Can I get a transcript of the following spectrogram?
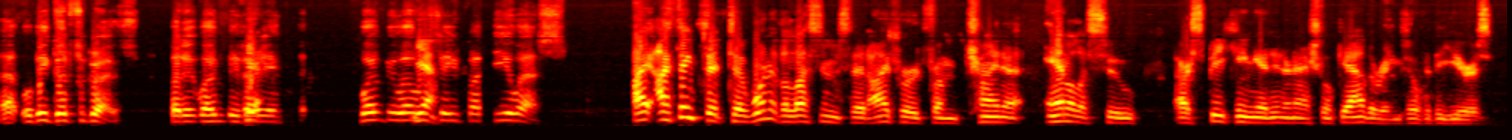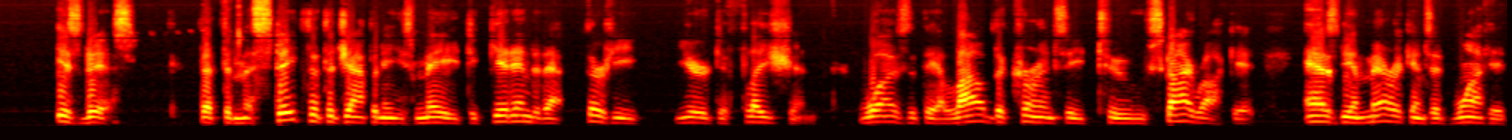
That will be good for growth, but it won't be very yeah. won't be well yeah. received by the U.S. I, I think that uh, one of the lessons that I've heard from China analysts who are speaking at international gatherings over the years is this that the mistake that the Japanese made to get into that 30 year deflation was that they allowed the currency to skyrocket as the Americans had wanted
